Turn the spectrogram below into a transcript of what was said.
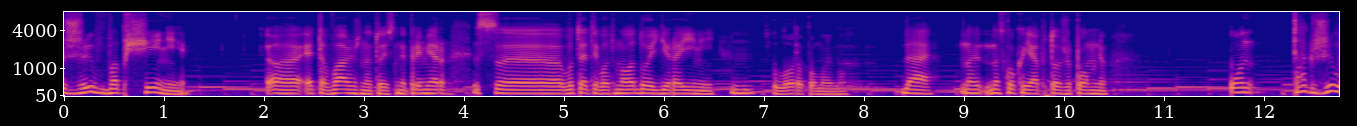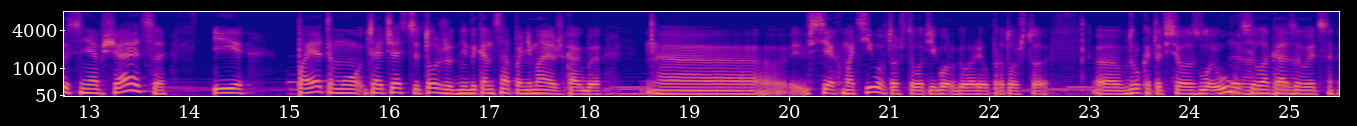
жив в общении. Э, Это важно. То есть, например, с э, вот этой вот молодой героиней. Лора, по-моему. да, на- насколько я тоже помню, он так живо с ней общается, и поэтому ты отчасти тоже не до конца понимаешь как бы э, всех мотивов, то, что вот Егор говорил про то, что э, вдруг это все злой умысел да. оказывается.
